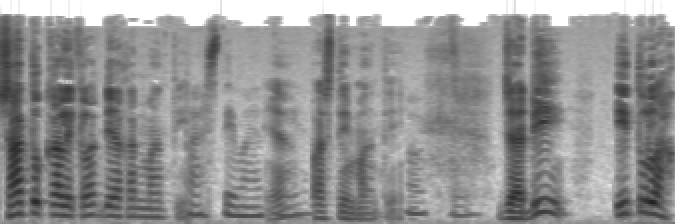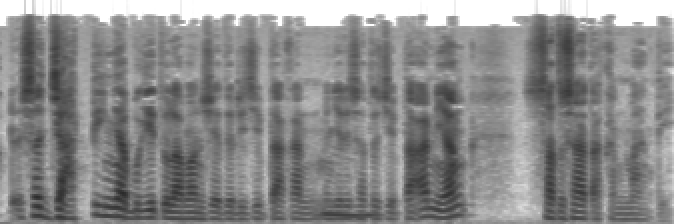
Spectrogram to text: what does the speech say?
satu kali kelak dia akan mati. Pasti mati. Ya, pasti mati. Oke. Jadi itulah sejatinya begitulah manusia itu diciptakan menjadi satu ciptaan yang satu saat akan mati.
